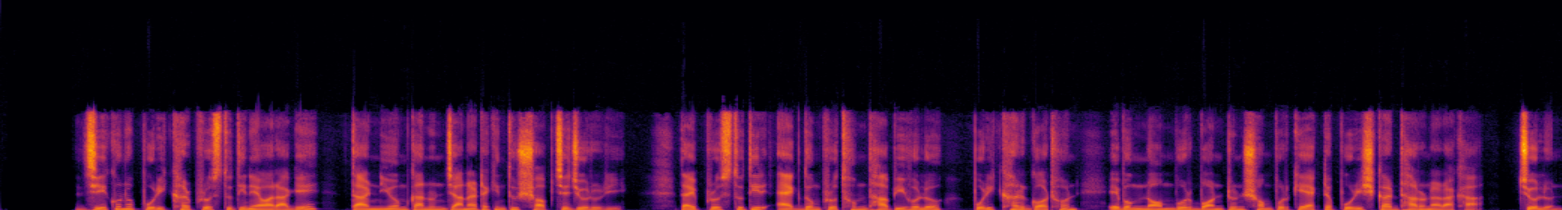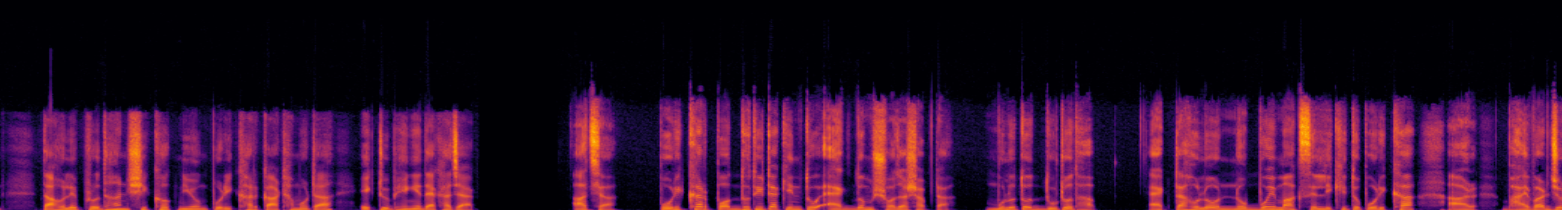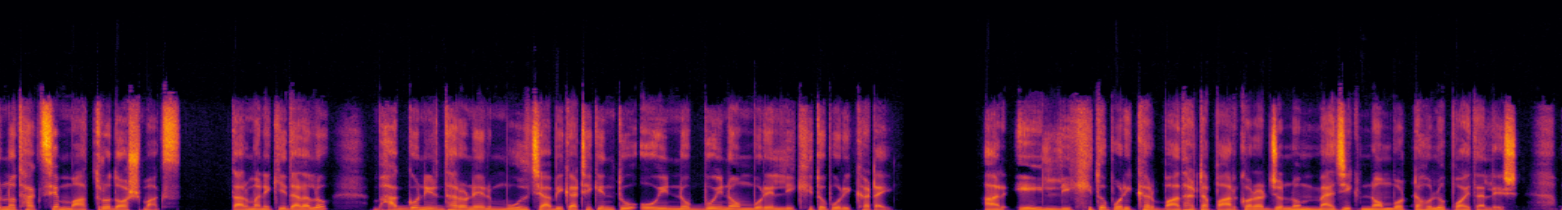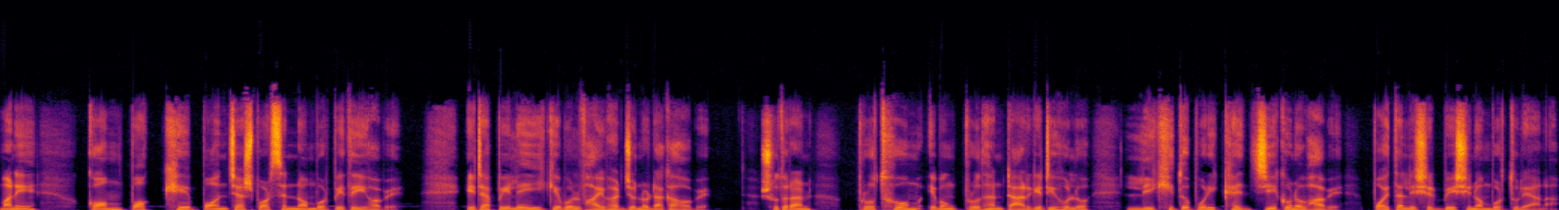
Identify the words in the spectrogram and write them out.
যে কোনো পরীক্ষার প্রস্তুতি নেওয়ার আগে তার নিয়মকানুন জানাটা কিন্তু সবচেয়ে জরুরি। তাই প্রস্তুতির একদম প্রথম ধাপই হল পরীক্ষার গঠন এবং নম্বর বন্টন সম্পর্কে একটা পরিষ্কার ধারণা রাখা। চলুন, তাহলে প্রধান শিক্ষক নিয়ম পরীক্ষার কাঠামোটা একটু ভেঙে দেখা যাক। আচ্ছা পরীক্ষার পদ্ধতিটা কিন্তু একদম সজাসাপটা, মূলত দুটো ধাপ। একটা হলো নব্বই মার্কসের লিখিত পরীক্ষা আর ভাইবার জন্য থাকছে মাত্র দশ মার্কস। তার মানে কি দাঁড়াল? ভাগ্য নির্ধারণের মূল চাবিকাঠি কিন্তু ওই নব্বই নম্বরের লিখিত পরীক্ষাটাই। আর এই লিখিত পরীক্ষার বাধাটা পার করার জন্য ম্যাজিক নম্বরটা হলো ৪৫ মানে কমপক্ষে পঞ্চাশ পার্সেন্ট নম্বর পেতেই হবে। এটা পেলেই কেবল ভাইভার জন্য ডাকা হবে। সুতরাং প্রথম এবং প্রধান টার্গেটই হল লিখিত পরীক্ষায় যে কোনোভাবে পঁয়তাল্লিশের বেশি নম্বর তুলে আনা।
